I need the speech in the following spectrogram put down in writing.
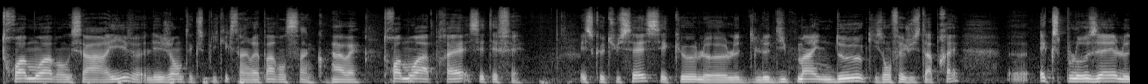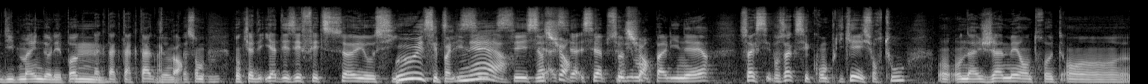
trois mois avant que ça arrive, les gens t'expliquaient que ça n'arriverait pas avant cinq ans. Ah ouais. Trois mois après, c'était fait. Et ce que tu sais, c'est que le, le, le DeepMind 2 qu'ils ont fait juste après, euh, explosait le deep mind de l'époque, hmm. tac, tac, tac, tac. De façon... Donc il y, a des effets de seuil aussi. Oui, oui c'est pas linéaire. C'est, bien sûr. C'est absolument pas linéaire. C'est pour ça que c'est compliqué et surtout, on n'a jamais entre, on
